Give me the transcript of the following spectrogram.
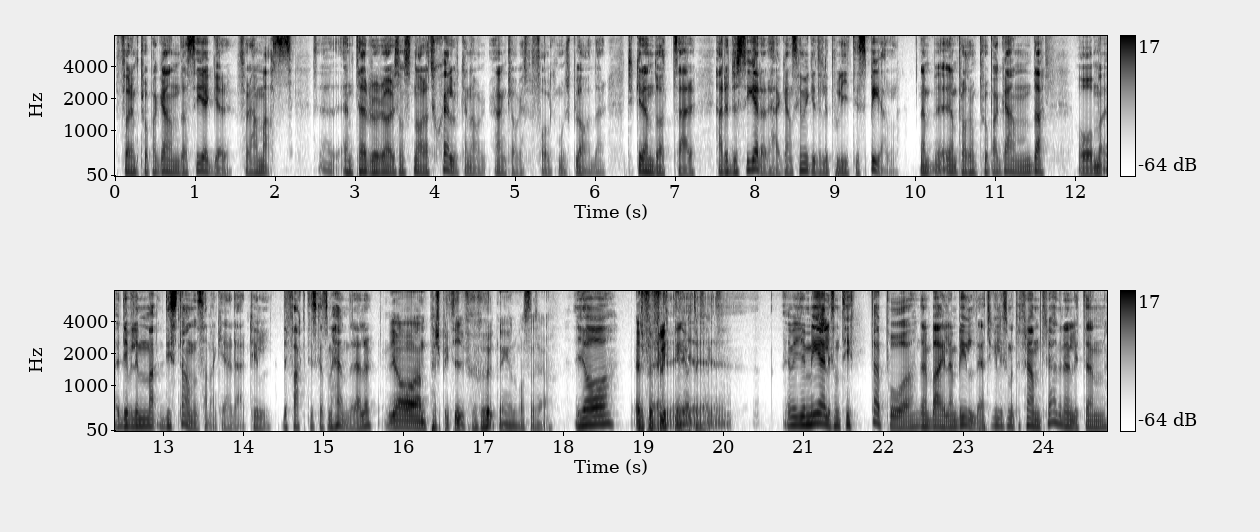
för en propagandaseger för Hamas. En terrorrörelse som snarast själv kan anklagas för folkmordsblad. Tycker ändå att så här, han reducerar det här ganska mycket till ett politiskt spel. När han pratar om propaganda. Och det är väl en distans han markerar där till det faktiska som händer, eller? Ja, en perspektivförskjutning eller vad man ska säga. Ja, Eller förflyttning Eh, rättare sagt. Ja, men ju mer jag liksom tittar på den här Baylan-bilden, jag tycker liksom att det framträder en liten,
